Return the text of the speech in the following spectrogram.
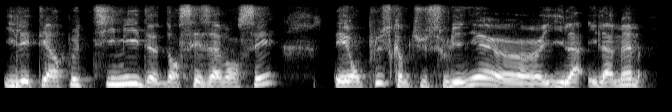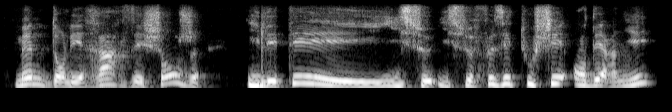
Il était un peu timide dans ses avancées. Et en plus, comme tu soulignais, euh, il, a, il a même, même dans les rares échanges, il, était, il, se, il se faisait toucher en dernier.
